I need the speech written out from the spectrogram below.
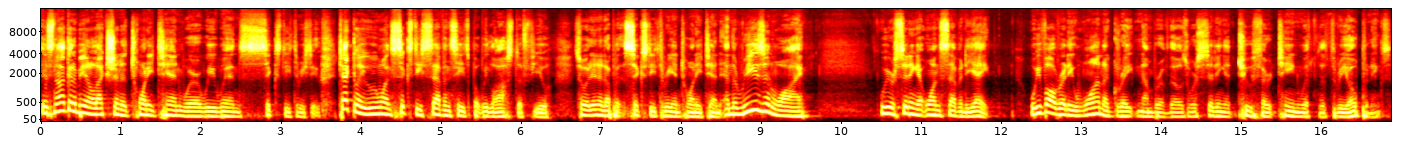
it's not going to be an election of 2010 where we win 63 seats. Technically, we won 67 seats, but we lost a few. So it ended up at 63 in 2010. And the reason why we were sitting at 178, we've already won a great number of those. We're sitting at 213 with the three openings.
